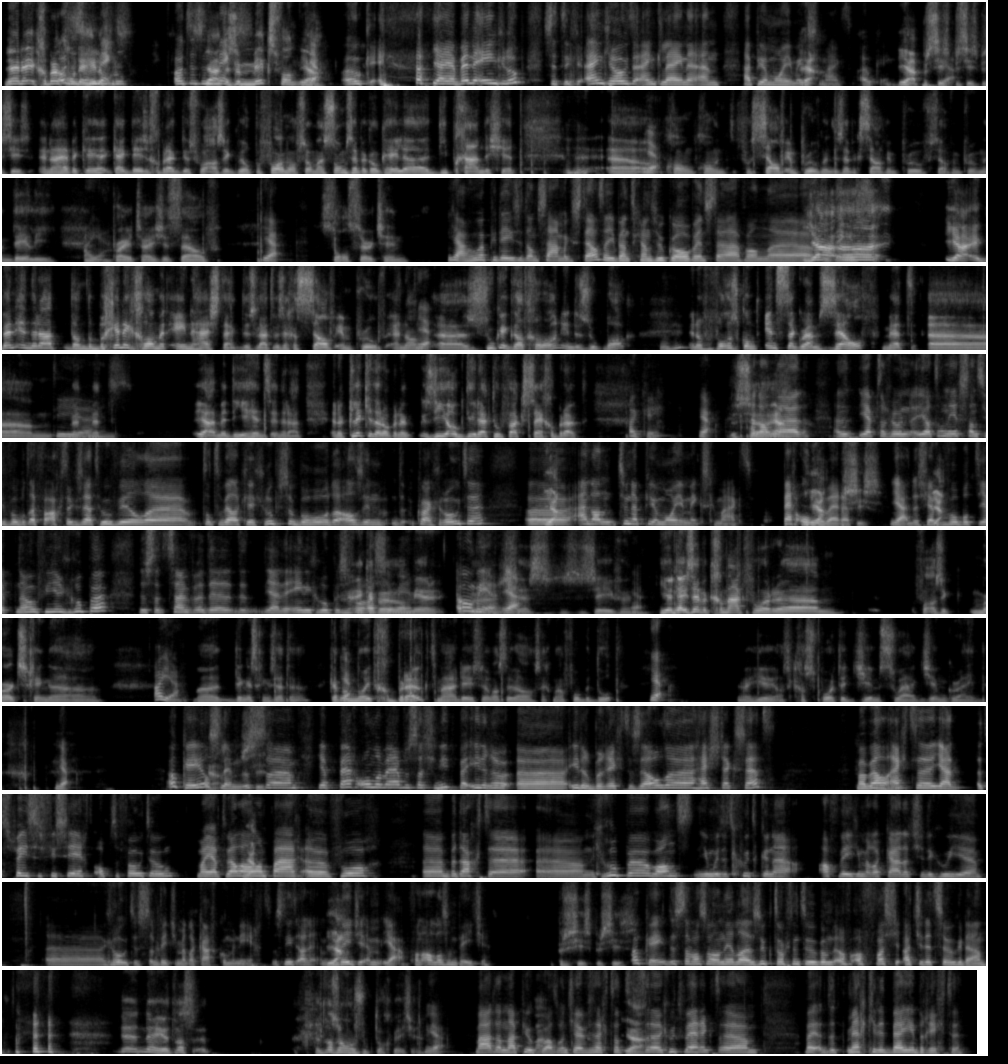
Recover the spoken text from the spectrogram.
Nee, nee, ik gebruik Oh, gewoon de is hele mix. groep. Oh, het is een Ja, mix. het is een mix van. Ja, oké. ja, ja, binnen één groep zitten en grote en kleine en heb je een mooie mix Ja. gemaakt. Oké. Ja, precies, Ja. precies, precies. En dan heb ik, eh, kijk, deze gebruik ik dus voor als ik wil performen of zo. Maar soms heb ik ook hele diepgaande shit. Mhm. Eh, ook Ja. gewoon, gewoon voor self-improvement. Dus heb ik self-improve, self-improvement daily, Oh ja. prioritize yourself, ja. soul searching. Ja, hoe heb je deze dan samengesteld? Dat je bent gaan zoeken op Insta van... eh, ja, eh, ja, ik ben inderdaad, dan, dan begin ik gewoon met één hashtag. Dus laten we zeggen self-improve. En dan Ja. eh, zoek ik dat gewoon in de zoekbalk. Mhm. En dan vervolgens komt Instagram zelf met, ehm, Die, met, eh, met, hints. ja, met die hints inderdaad. En dan klik je daarop en dan zie je ook direct hoe vaak ze zijn gebruikt. Oké. Dus En eh, dan, ja. en je hebt er gewoon, je had er in eerste instantie bijvoorbeeld even achter gezet hoeveel, tot welke groep ze behoorden als in, qua grootte. Ja. En dan, toen heb je een mooie mix gemaakt. Per onderwerp. Ja, precies. Ja, dus je hebt Ja. bijvoorbeeld, je hebt nou vier groepen. Dus dat zijn de, de, ja, de ene groep is Nee, voor ik heb als je er wel meer... Oh, er meer, ja. Zes, zeven. Ja. Hier, Ja. deze heb ik gemaakt voor, ehm, voor als ik merch ging, eh, Oh ja, mijn dingen ging zetten. Ik heb Ja. hem nooit gebruikt, maar deze was er wel zeg maar voor bedoeld. ja. Nou, hier, als ik ga sporten, gym swag, gym grind. Oké, heel Ja, slim. Dus precies. eh, je hebt per onderwerp, dus dat je niet bij iedere, eh, ieder bericht dezelfde hashtag zet. Maar wel Mhm. echt, eh, ja, het specificeert op de foto. Maar je hebt wel al Ja. een paar voor eh, bedachte eh, groepen, want je moet het goed kunnen afwegen met elkaar, dat je de goede groottes een beetje met elkaar combineert. Dus niet alleen een Ja. beetje, ja, van alles een beetje. Precies, precies. Oké, dus dat was wel een hele zoektocht natuurlijk, om, of, of was je, had je dit zo gedaan? Nee, nee, het was, het, was al een zoektocht, weet je. Ja, maar dan heb je ook Maar- wat. Want jij zegt dat het goed werkt. Ehm, bij, dat merk je dit bij je berichten?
